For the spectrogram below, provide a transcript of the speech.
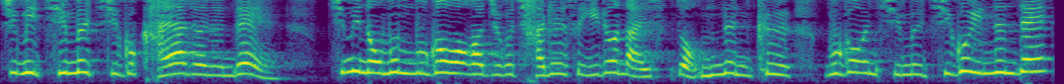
지금 이 짐을 지고 가야 되는데 짐이 너무 무거워가지고 자리에서 일어날 수도 없는 그 무거운 짐을 지고 있는데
